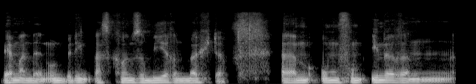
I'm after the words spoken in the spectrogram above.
wenn man denn unbedingt was konsumieren möchte, ähm, um vom Inneren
